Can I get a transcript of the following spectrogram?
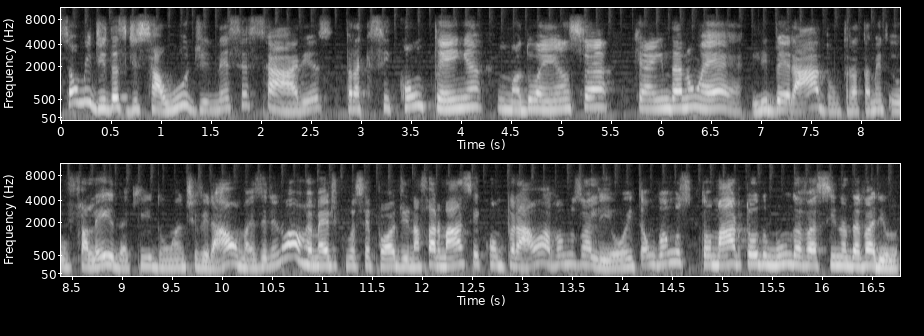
são medidas de saúde necessárias para que se contenha uma doença que ainda não é liberado um tratamento. Eu falei daqui de um antiviral, mas ele não é um remédio que você pode ir na farmácia e comprar, ó, oh, vamos ali, ou então vamos tomar todo mundo a vacina da varíola.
